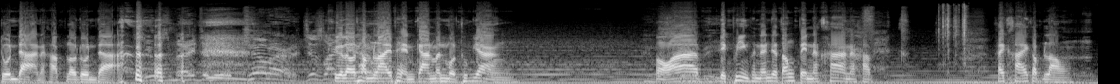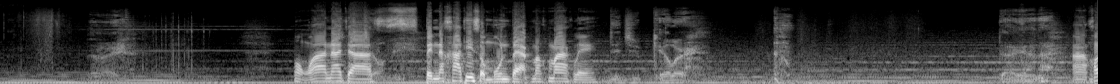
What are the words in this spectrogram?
โดนด่านะครับ เราโดนด่า She was made to be a killer, just like คือเราทำ you. ลายแผนการมันหมดทุกอย่างบอกว่าเด็กผู้หญิงคนนั้นจะต้องเป็นนักฆ่านะครับ คล้ายๆกับเรา บอกว่าน่าจะเป็นนักฆ่าที่สมบูรณ์แบบมาก ๆเลย Did you kill her? Diana, อ่าเขา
